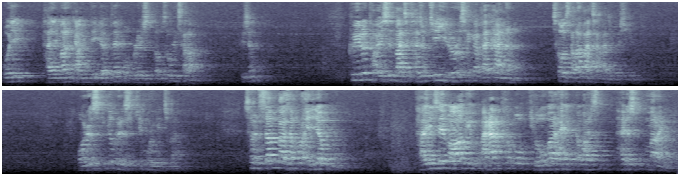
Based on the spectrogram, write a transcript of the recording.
오직 다윗만은 양떼기 앞에 머물러 것을 우리 잘 압니다. 그죠? 그 일을 다윗은 마치 가족적인 일으로 생각하지 않는 저사나 마찬가지인 것입니다. 어렸으니까 그랬을지 모르겠지만 설상가상으로 엘리야군요 다윗의 마음이 완악하고 교만하였다고 하였을 뿐만 아니라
